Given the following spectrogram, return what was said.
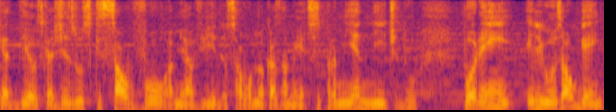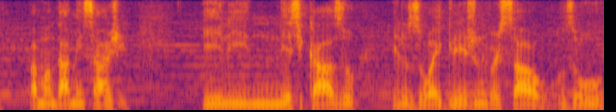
que é Deus, que é Jesus que salvou a minha vida, salvou meu casamento. Isso para mim é nítido. Porém, ele usa alguém para mandar a mensagem. Ele, nesse caso, ele usou a Igreja Universal, usou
